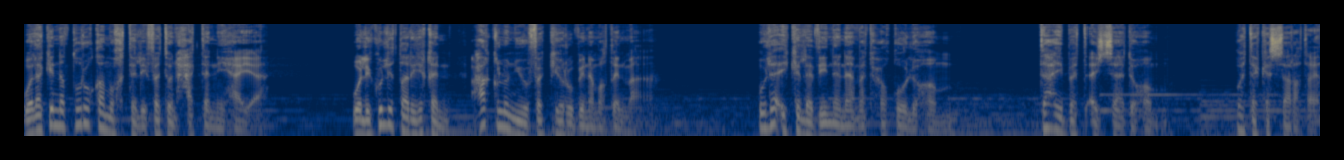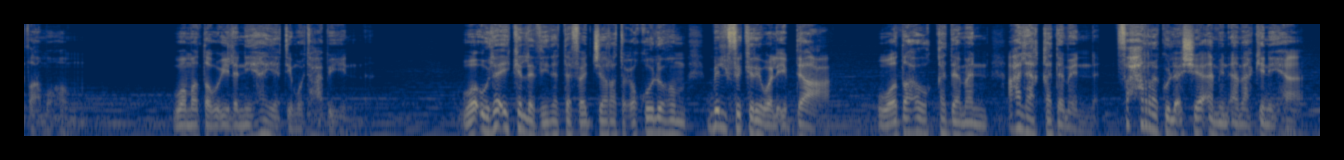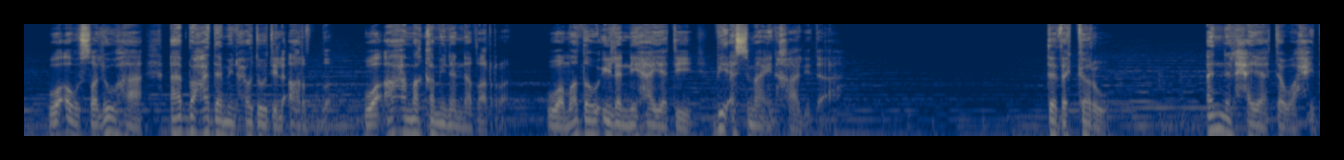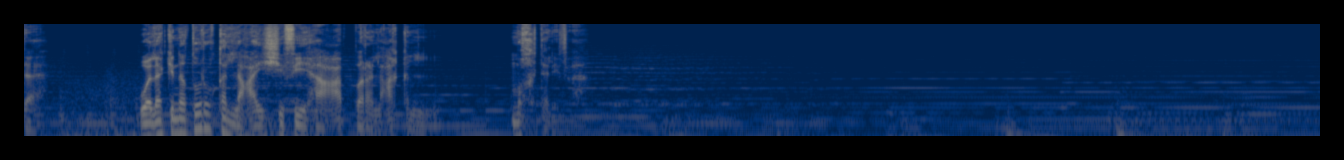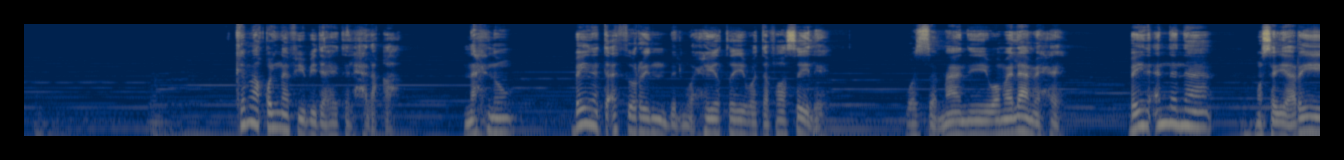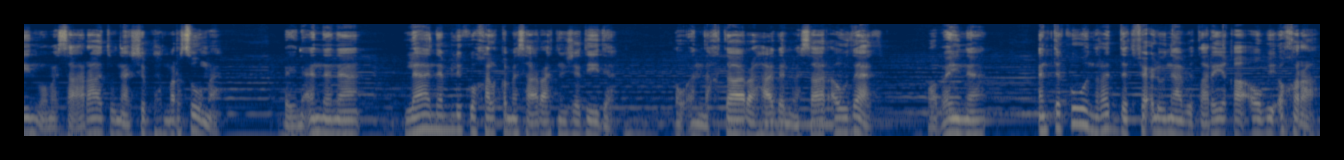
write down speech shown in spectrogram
ولكن الطرق مختلفة حتى النهاية. ولكل طريق عقل يفكر بنمط ما. أولئك الذين نامت عقولهم تعبت أجسادهم وتكسرت عظامهم ومضوا إلى النهاية متعبين. وأولئك الذين تفجرت عقولهم بالفكر والإبداع وضعوا قدما على قدم فحركوا الأشياء من أماكنها وأوصلوها أبعد من حدود الأرض وأعمق من النظر. ومضوا إلى النهاية بأسماء خالدة. تذكروا أن الحياة واحدة ولكن طرق العيش فيها عبر العقل مختلفة. كما قلنا في بداية الحلقة نحن بين تأثر بالمحيط وتفاصيله. والزمان وملامحه بين أننا مسيرين ومساراتنا شبه مرسومة بين أننا لا نملك خلق مسارات جديدة أو أن نختار هذا المسار أو ذاك وبين أن تكون ردة فعلنا بطريقة أو بأخرى.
